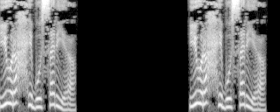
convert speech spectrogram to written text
يرحب السرير. يرحب السرير.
